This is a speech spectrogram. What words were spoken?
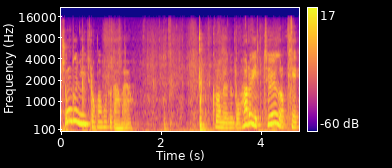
충분히 들어가고도 남아요. 그러면은 뭐 하루 이틀 그렇게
